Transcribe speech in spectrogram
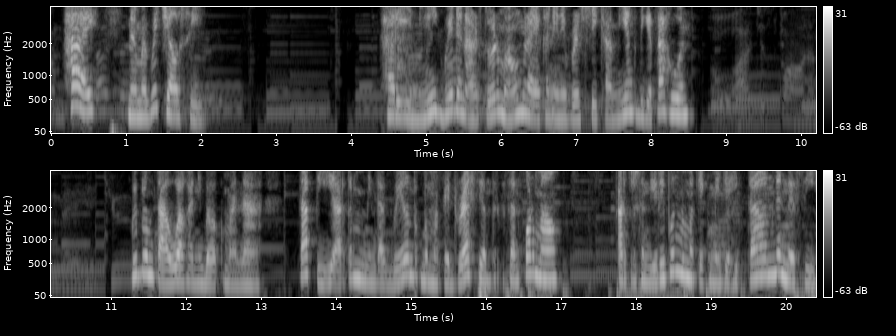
Hai, nama gue Chelsea. Hari ini gue dan Arthur mau merayakan anniversary kami yang ketiga tahun. Gue belum tahu akan dibawa ke mana, tapi Arthur meminta gue untuk memakai dress yang terkesan formal. Arthur sendiri pun memakai kemeja hitam dan dasi.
